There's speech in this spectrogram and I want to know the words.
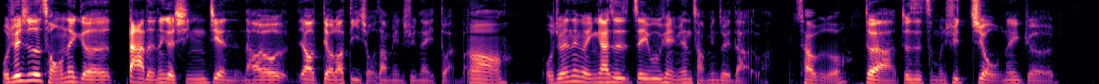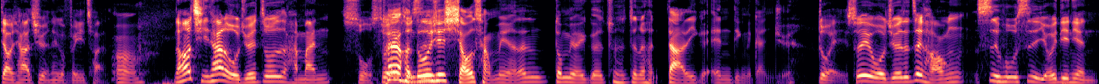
我觉得就是从那个大的那个星舰，然后要掉到地球上面去那一段吧。哦，我觉得那个应该是这一部片里面场面最大的吧。差不多。对啊，就是怎么去救那个掉下去的那个飞船。嗯，然后其他的我觉得都是还蛮琐碎。它有很多一些小场面啊，但是都没有一个就是真的很大的一个 ending 的感觉。对，所以我觉得这好像似乎是有一点点。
